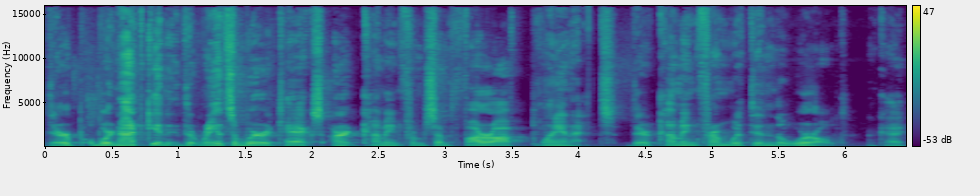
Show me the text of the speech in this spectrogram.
they're, we're not getting the ransomware attacks aren't coming from some far off planet. They're coming from within the world. Okay.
